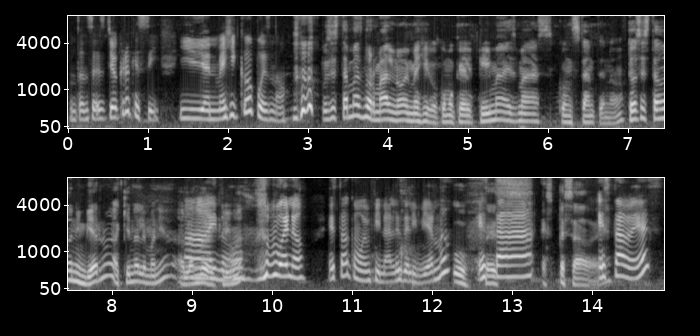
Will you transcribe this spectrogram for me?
Entonces, yo creo que sí. Y en México, pues no. Pues está más normal, ¿no? En México, como que el clima es más constante, ¿no? ¿Tú has estado en invierno aquí en Alemania? Hablando Ay, del no. clima. bueno, he estado como en finales del invierno. Uf, Esta, es, es pesado, ¿eh? esta vez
